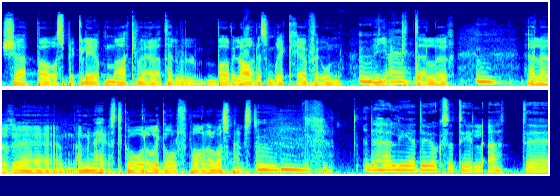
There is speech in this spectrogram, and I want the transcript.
köpa och spekulera på markvärdet eller bara vill ha det som rekreation Mm. med jakt eller, Mm. eller menar, hästgård eller golfbana eller vad som helst. Det här leder ju också till att eh,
